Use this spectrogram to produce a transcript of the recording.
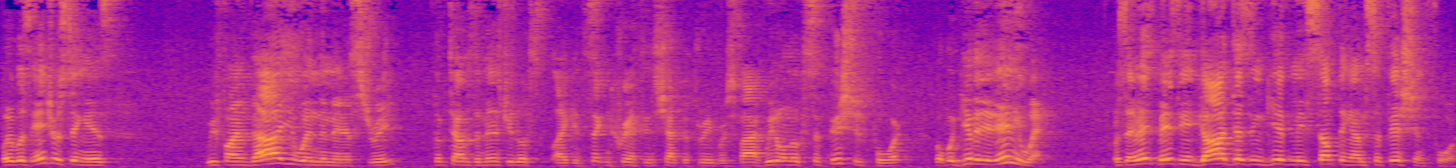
But what's interesting is we find value in the ministry. Sometimes the ministry looks like in 2 Corinthians chapter 3, verse 5, we don't look sufficient for it, but we're given it anyway. Basically, God doesn't give me something I'm sufficient for.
